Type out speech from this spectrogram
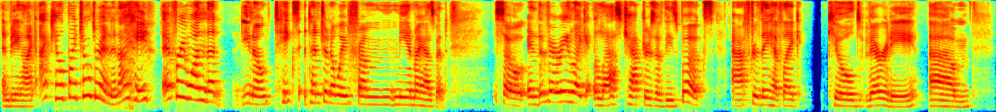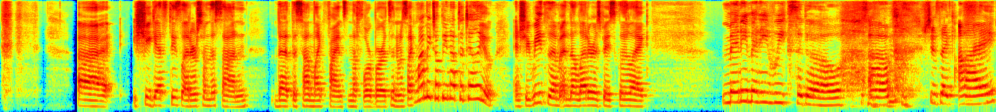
and being like, "I killed my children, and I hate everyone that you know takes attention away from me and my husband." So in the very like last chapters of these books, after they have like killed Verity, um, uh, she gets these letters from the son that the son like finds in the floorboards, and was like, "Mommy told me not to tell you," and she reads them, and the letter is basically like many many weeks ago um, she was like i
